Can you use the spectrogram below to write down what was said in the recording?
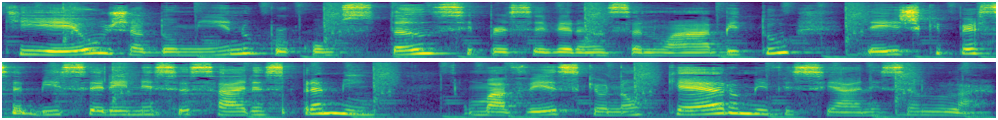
que eu já domino por constância e perseverança no hábito, desde que percebi serem necessárias para mim, uma vez que eu não quero me viciar em celular.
